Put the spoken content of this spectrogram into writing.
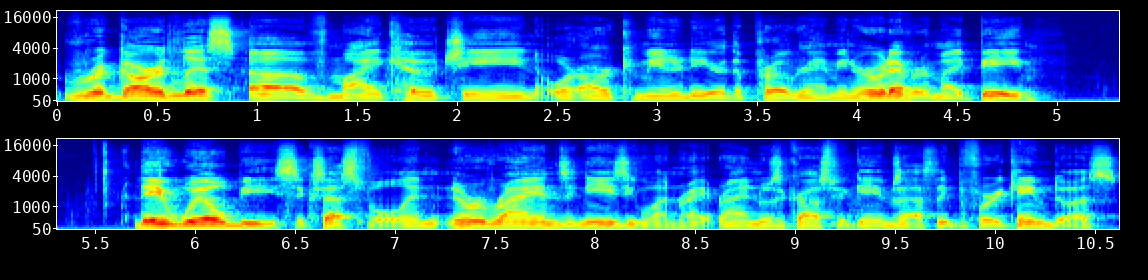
regardless of my coaching or our community or the programming or whatever it might be they will be successful. And Ryan's an easy one, right? Ryan was a CrossFit Games athlete before he came to us.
